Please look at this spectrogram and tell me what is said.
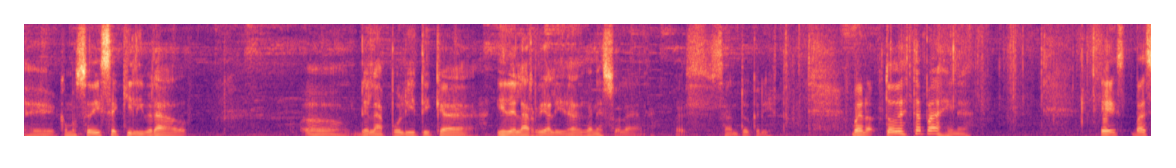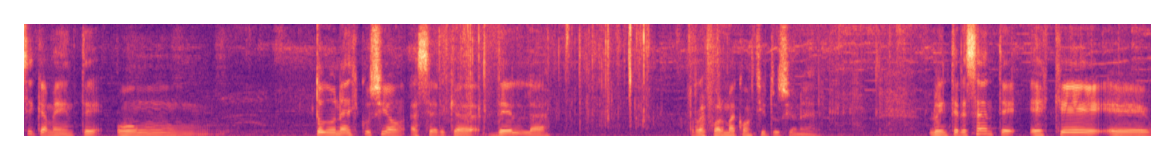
eh, ¿cómo se dice?, equilibrado uh, de la política y de la realidad venezolana. Pues, Santo Cristo. Bueno, toda esta página es básicamente un, toda una discusión acerca de la reforma constitucional. Lo interesante es que eh,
